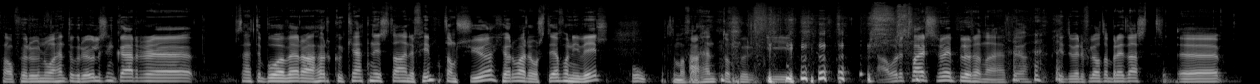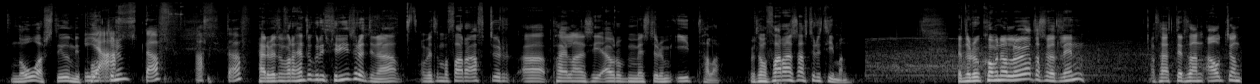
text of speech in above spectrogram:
þá fyrir við nú að henda okkur í auðlýsingar. eh, Þetta er búið að vera hörku keppni, staðan er 15-7, Hjörvari og Stefán í vil. Við ætlum að fara að henda okkur í... Það voru tvær sveiblur hérna, þetta getur verið fljótt að breytast. Uh, Nóa stigum í Já, pottunum. alltaf, alltaf. Herri, við ætlum að fara að henda okkur í þrýþrautina og við ætlum að fara aftur að pæla aðeins í Európumeisturum Ítala. Við ætlum að fara aðeins aftur í tíman. Hérna erum við komin á laugardagsvöllin og þetta er þann 18.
